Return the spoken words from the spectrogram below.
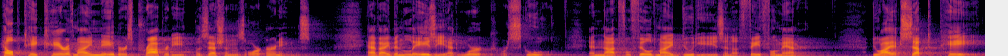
help take care of my neighbor's property, possessions, or earnings? Have I been lazy at work or school and not fulfilled my duties in a faithful manner? Do I accept pay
